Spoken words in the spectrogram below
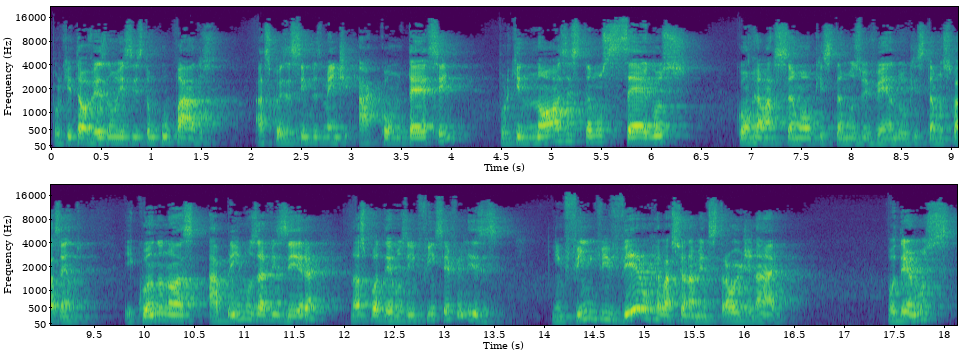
Porque talvez não existam culpados. As coisas simplesmente acontecem porque nós estamos cegos com relação ao que estamos vivendo, o que estamos fazendo. E quando nós abrimos a viseira, nós podemos enfim ser felizes. Enfim, viver um relacionamento extraordinário. Podemos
